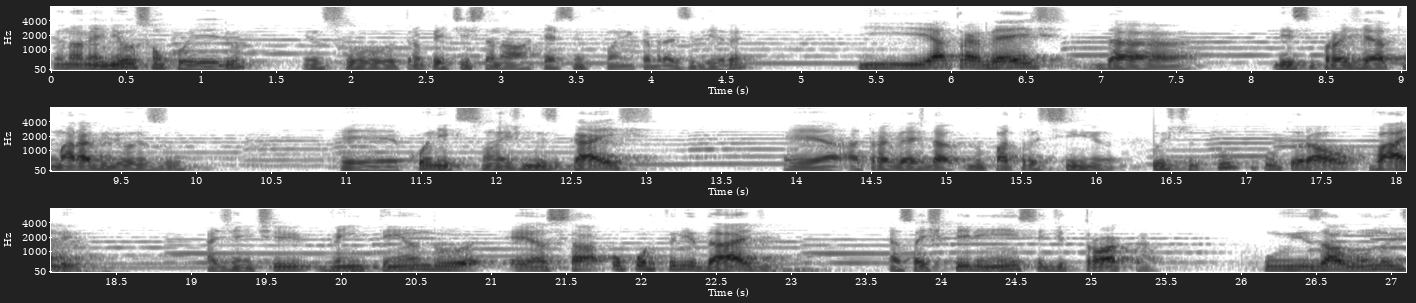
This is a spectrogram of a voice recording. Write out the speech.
Meu nome é Nilson Coelho, eu sou trompetista na Orquestra Sinfônica Brasileira e através da, desse projeto maravilhoso é, Conexões Musicais, é, através da, do patrocínio do Instituto Cultural Vale, a gente vem tendo essa oportunidade, essa experiência de troca com os alunos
